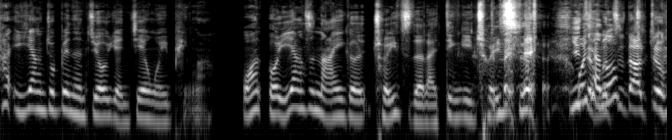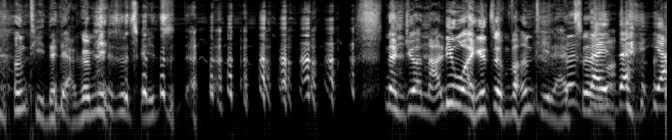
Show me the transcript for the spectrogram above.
他一样就变成只有眼见为凭啊。我我一样是拿一个垂直的来定义垂直的。你怎么知道正方体的两个面是垂直的？那你就要拿另外一个正方体来测嘛。对对呀，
